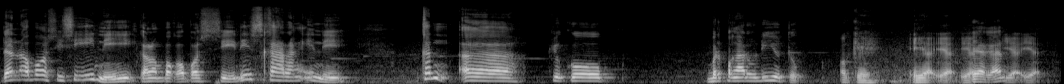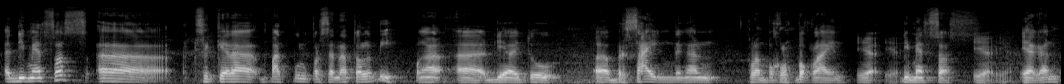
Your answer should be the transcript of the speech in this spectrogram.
Dan oposisi ini, kelompok oposisi ini sekarang ini kan eh, cukup berpengaruh di YouTube. Oke, iya iya iya. Iya kan? Iya iya. Eh, Di medsos eh, sekira 40% atau lebih eh, dia itu eh, bersaing dengan kelompok-kelompok lain Iya iya. di medsos. Iya iya. Ya kan?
